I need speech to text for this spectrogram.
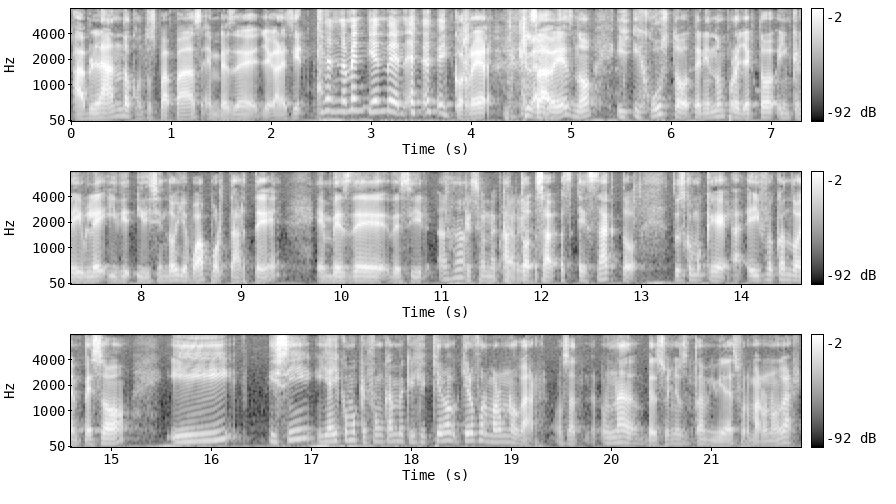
hablando con tus papás en vez de llegar a decir, "Ah, no me entienden, y correr, Claro. ¿sabes? ¿No? Y, y justo teniendo un proyecto increíble y, y diciendo, oye, voy a aportarte, en vez de decir, ajá. Que sea una carga. to- o sea, exacto. Entonces, como que ahí fue cuando empezó y. Y sí, y ahí como que fue un cambio que dije, quiero, quiero formar un hogar. O sea, uno de los sueños de toda mi vida es formar un hogar.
